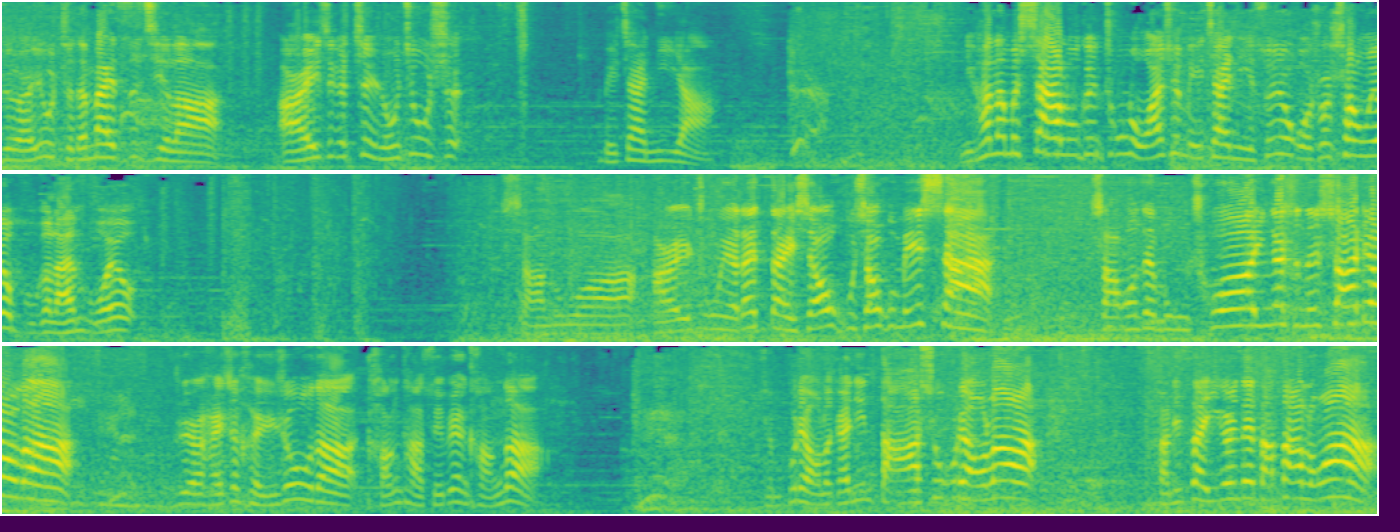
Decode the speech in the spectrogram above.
这又只能卖自己了。R A 这个阵容就是没战力呀，你看他们下路跟中路完全没战力，所以我说上路要补个兰博哟。下路啊，R 中野来逮小虎，小虎没闪。沙皇在猛戳，应该是能杀掉的。瑞尔还是很肉的，扛塔随便扛的。忍不了了，赶紧打，受不了了。卡莉赛一个人在打大龙啊！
